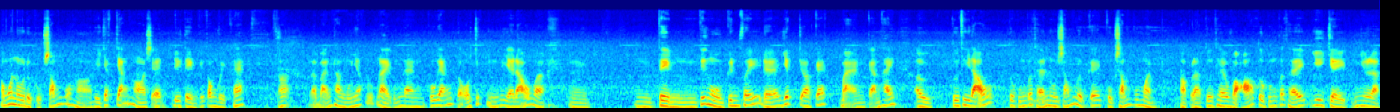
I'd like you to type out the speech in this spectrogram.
không có nuôi được cuộc sống của họ thì chắc chắn họ sẽ đi tìm cái công việc khác. Đó là bản thân của nhất lúc này cũng đang cố gắng tổ chức những cái giải đấu và ờ, ừ, tìm cái nguồn kinh phí để giúp cho các bạn cảm thấy ừ tôi thi đấu tôi cũng có thể nuôi sống được cái cuộc sống của mình. Hoặc là tôi theo võ tôi cũng có thể duy trì cũng như là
